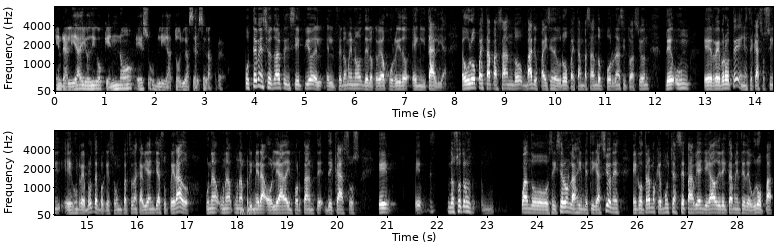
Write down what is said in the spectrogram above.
en realidad yo digo que no es obligatorio hacerse la prueba. Usted mencionó al principio el, el fenómeno de lo que había ocurrido en Italia. Europa está pasando, varios países de Europa están pasando por una situación de un eh, rebrote, en este caso sí es un rebrote porque son personas que habían ya superado una, una, primera oleada importante de casos. Eh, eh, nosotros cuando se hicieron las investigaciones encontramos que muchas cepas habían llegado directamente de Europa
